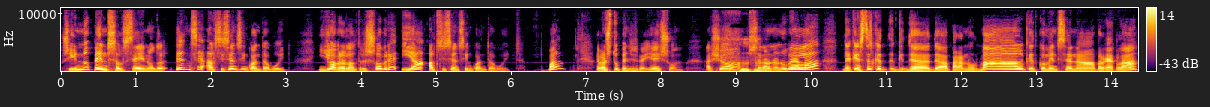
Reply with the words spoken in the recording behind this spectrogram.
O sigui, no pensa el 100, el 2, pensa el 658. I obre l'altre sobre i hi ha el 658. Val? Llavors tu penses, bé, ja hi som. Això serà una novel·la d'aquestes que- de, de paranormal, que et comencen a... Perquè, clar,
